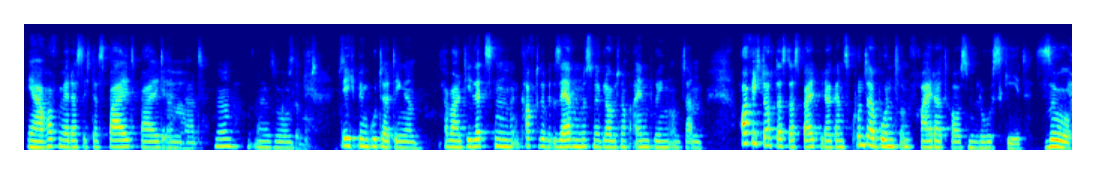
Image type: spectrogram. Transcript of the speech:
Ja, hoffen wir, dass sich das bald, bald ja. ändert. Ne? Also Absolut. ich bin guter Dinge. Aber die letzten Kraftreserven müssen wir, glaube ich, noch einbringen und dann hoffe ich doch, dass das bald wieder ganz kunterbunt und frei da draußen losgeht. So,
